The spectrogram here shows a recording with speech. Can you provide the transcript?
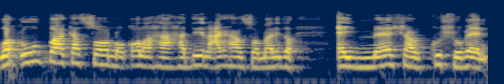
waxuunbaa ka soo noqon lahaa haddii lacagahan soomaalida ay meeshan ku shubeen.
